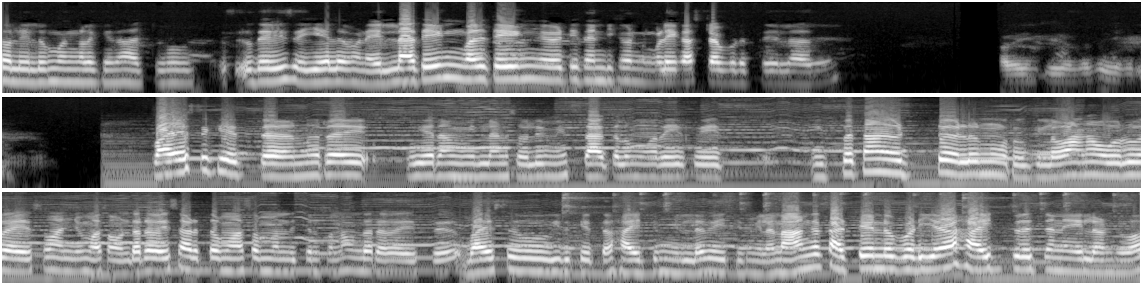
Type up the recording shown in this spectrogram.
தொழிலும் எங்களுக்கு ஏதாச்சும் உதவி செய்யல வேணும் எல்லாத்தையும் உங்கள்கிட்டையும் வேட்டி தண்டி கொண்டு உங்களே கஷ்டப்படுத்த இல்லாது வயசுக்கு ஏத்த நிறை உயரம் இல்லைன்னு சொல்லி மிஸ் ஆக்களும் முறை போயிடுச்சு இப்பதான் எட்டு எழுநூறு கிலோ. ஆனா ஒரு வயசும் அஞ்சு மாசம். ஒன்றரை வயசு அடுத்த மாசம் வந்துச்சுன்னு சொன்னா ஒன்றரை வயசு. வயசு இதுக்கு ஏத்த ஹைட்டும் இல்லை வெயிட்டும் இல்லை. நாங்க கட்டேண்டபடியா ஹைட் பிரச்சனை இல்லைன்றுவா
